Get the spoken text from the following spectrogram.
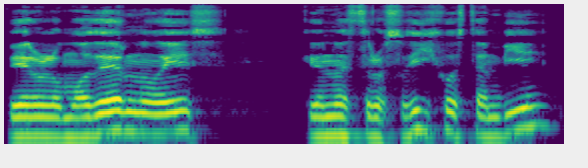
pero lo moderno es que nuestros hijos también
